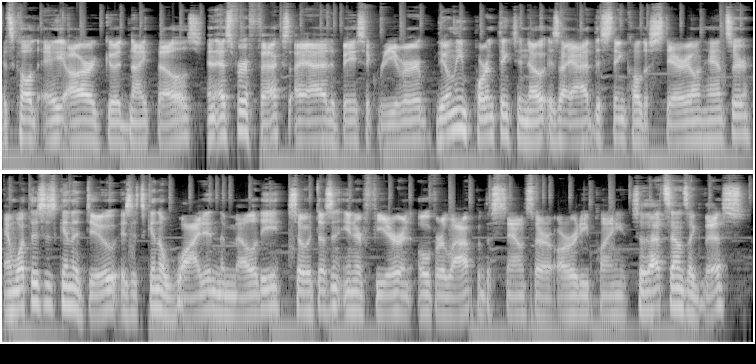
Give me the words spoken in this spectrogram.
It's called AR Good Night Bells. And as for effects, I added a basic reverb. The only important thing to note is I add this thing called a stereo enhancer. And what this is gonna do is it's gonna widen the melody so it doesn't interfere and overlap with the sounds that are already playing. So that sounds like this.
